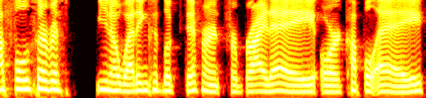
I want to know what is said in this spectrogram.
a full service you know, wedding could look different for bride A or couple A,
